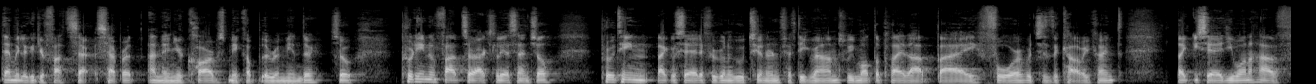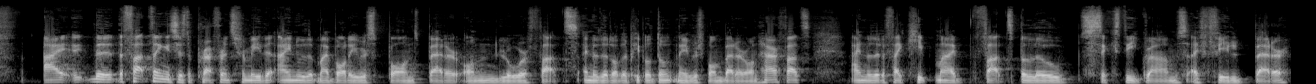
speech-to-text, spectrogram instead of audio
then we look at your fat se- separate, and then your carbs make up the remainder. So protein and fats are actually essential. Protein, like I said, if we're going to go 250 grams, we multiply that by four, which is the calorie count. Like you said, you want to have I the the fat thing is just a preference for me that I know that my body responds better on lower fats. I know that other people don't. They respond better on higher fats. I know that if I keep my fats below 60 grams, I feel better.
